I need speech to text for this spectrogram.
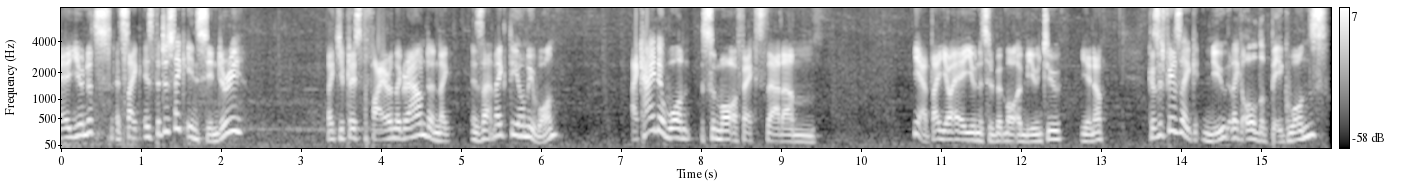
air units. It's like, is there just like Incendiary? Like you place the fire on the ground and like, is that like the only one? I kind of want some more effects that, um, yeah, that your air units are a bit more immune to, you know? Because it feels like new, like all the big ones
